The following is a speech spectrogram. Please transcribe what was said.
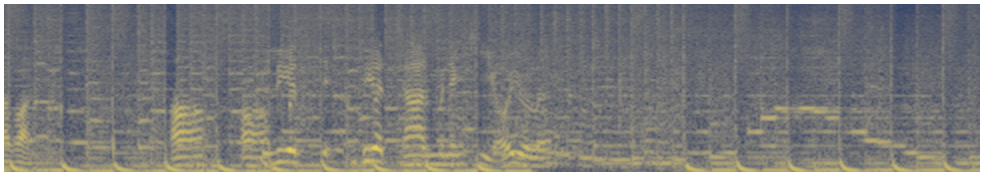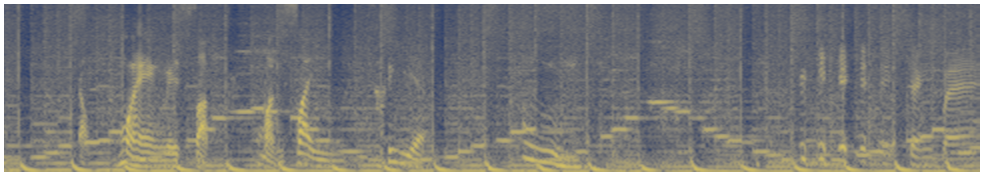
มาก่อนอ๋ออ๋อเลือดเลือดชาญมันยังเขียวอยู่เลยจับแมงเลยสัตว์หมันไส้เครียดอืมแจงแบง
